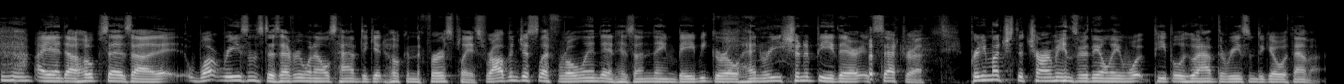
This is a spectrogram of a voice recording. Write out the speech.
And uh, Hope says, uh, what reasons does everyone else have to get hook in the first place? Robin just left Roland and his unnamed baby girl. Henry shouldn't be there, etc. Pretty much the Charmings are the only w- people who have the reason to go with Emma.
